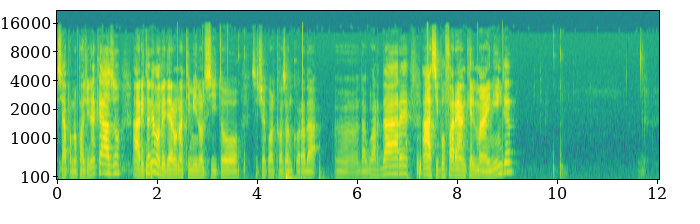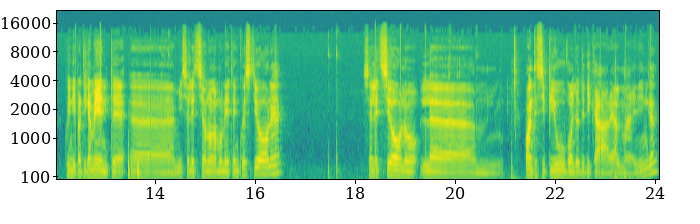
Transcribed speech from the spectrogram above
Si aprono pagine a caso. Ah, ritorniamo a vedere un attimino il sito se c'è qualcosa ancora da, uh, da guardare. Ah, si può fare anche il mining. Quindi praticamente eh, mi seleziono la moneta in questione, seleziono il, um, quante CPU voglio dedicare al mining.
